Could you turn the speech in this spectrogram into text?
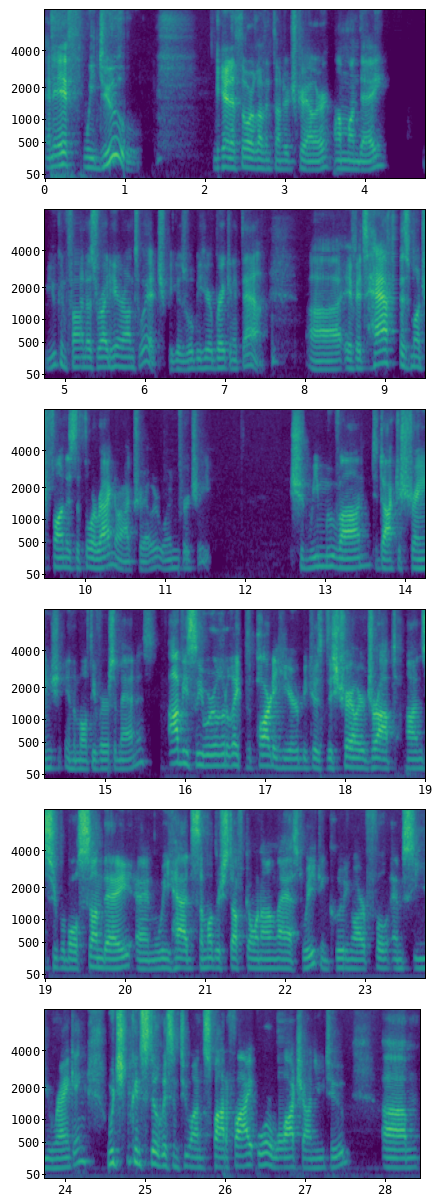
And if we do get a Thor Love and Thunder trailer on Monday, you can find us right here on Twitch because we'll be here breaking it down. Uh, if it's half as much fun as the Thor Ragnarok trailer, we're in for a treat. Should we move on to Doctor Strange in the Multiverse of Madness? Obviously, we're a little late to the party here because this trailer dropped on Super Bowl Sunday, and we had some other stuff going on last week, including our full MCU ranking, which you can still listen to on Spotify or watch on YouTube. Um,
